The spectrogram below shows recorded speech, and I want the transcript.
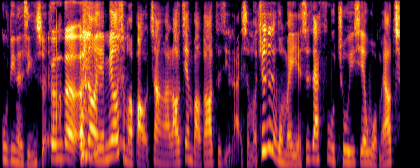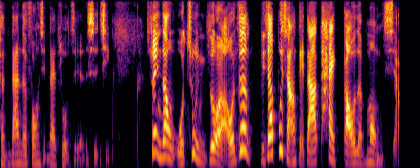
固定的薪水、啊，真的，那种也没有什么保障啊，劳健保都要自己来，什么就是我们也是在付出一些我们要承担的风险在做这件事情。所以你知道，我处女座了，我这比较不想要给大家太高的梦想。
